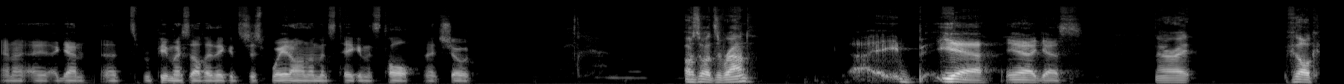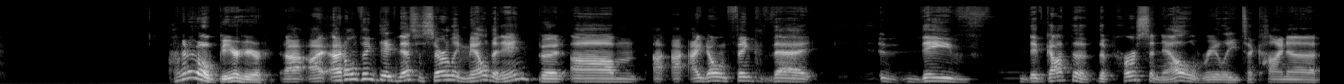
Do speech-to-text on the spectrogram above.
And I, I again, uh, to repeat myself, I think it's just weight on them. It's taken its toll, and it showed. Oh, so it's around? Uh, yeah, yeah, I guess. All right, Phil. I'm gonna go beer here. Uh, I I don't think they've necessarily mailed it in, but um, I I don't think that they've they've got the the personnel really to kind of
